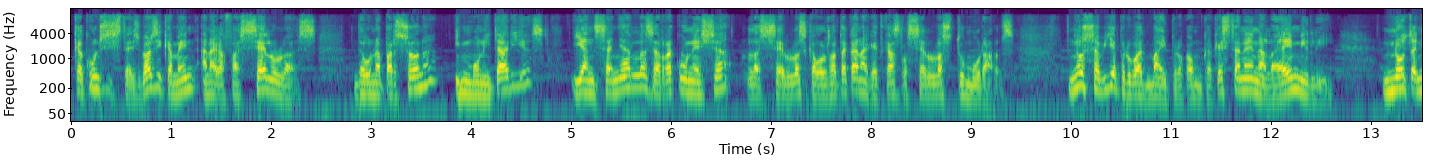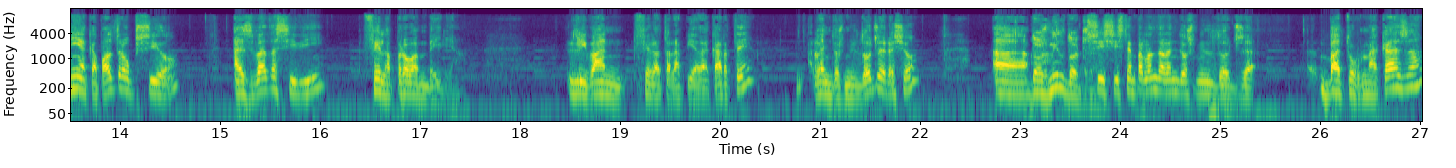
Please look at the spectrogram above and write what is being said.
que consisteix bàsicament en agafar cèl·lules d'una persona, immunitàries, i ensenyar-les a reconèixer les cèl·lules que vols atacar, en aquest cas les cèl·lules tumorals. No s'havia provat mai, però com que aquesta nena, la Emily, no tenia cap altra opció, es va decidir fer la prova amb ella. Li van fer la teràpia de Carte, l'any 2012 era això. Uh, 2012. Sí, sí, estem parlant de l'any 2012. Va tornar a casa,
